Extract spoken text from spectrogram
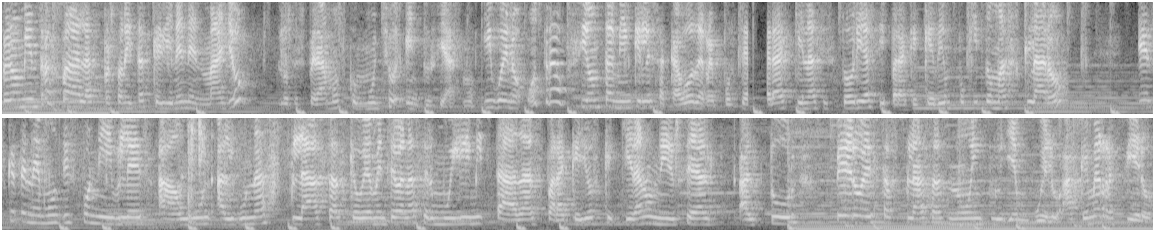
pero mientras para las personitas que vienen en mayo, los esperamos con mucho entusiasmo. Y bueno, otra opción también que les acabo de repostear aquí en las historias y para que quede un poquito más claro es que tenemos disponibles aún algunas plazas que obviamente van a ser muy limitadas para aquellos que quieran unirse al, al, tour, pero estas plazas no incluyen vuelo. ¿A qué me refiero?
